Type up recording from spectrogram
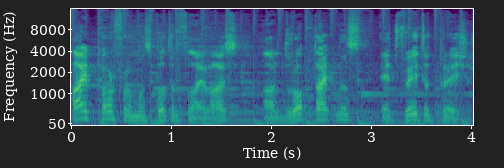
High performance butterfly valves are drop tightness at rated pressure.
